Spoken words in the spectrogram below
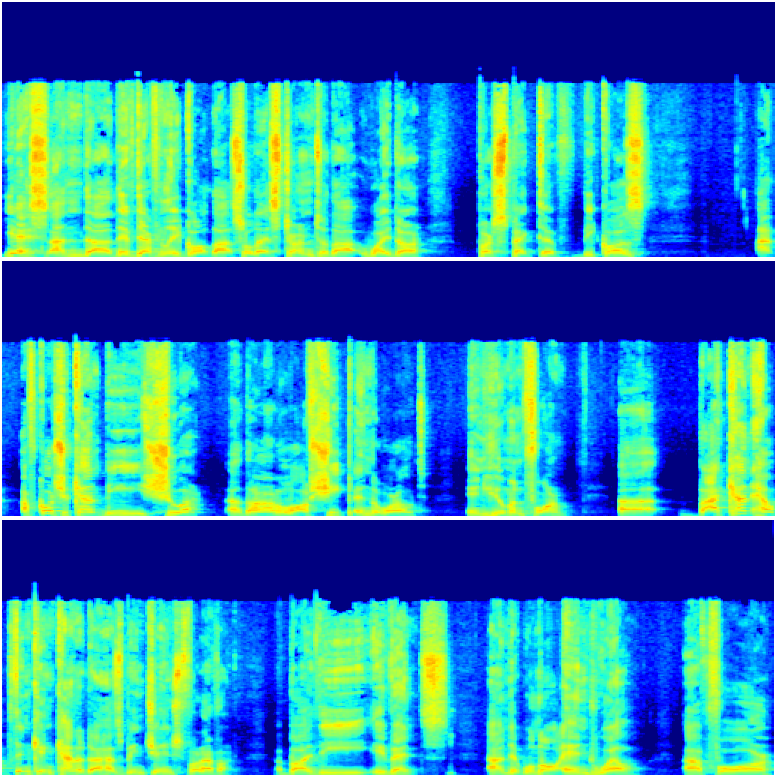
Yes, and uh, they've definitely got that. So let's turn to that wider perspective because, uh, of course, you can't be sure. Uh, there are a lot of sheep in the world in human form. Uh, but I can't help thinking Canada has been changed forever by the events. And it will not end well uh, for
